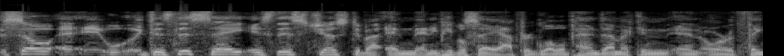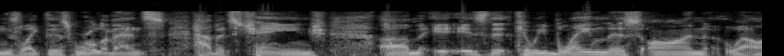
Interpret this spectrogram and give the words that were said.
so it, does this say is this just about and many people say after global pandemic and, and or things like this world events habits change change. Um, is that can we blame this on? Well,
